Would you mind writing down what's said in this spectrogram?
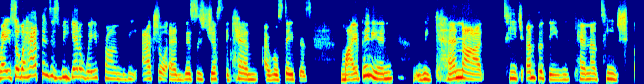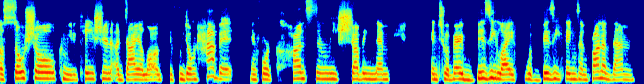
Like, right. So what happens is we get away from the actual, and this is just, again, I will state this, my opinion, we cannot teach empathy. We cannot teach a social communication, a dialogue if we don't have it, if we're constantly shoving them into a very busy life with busy things in front of them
